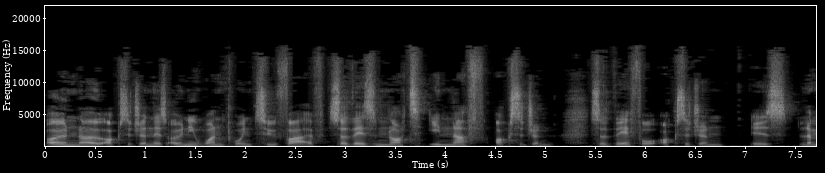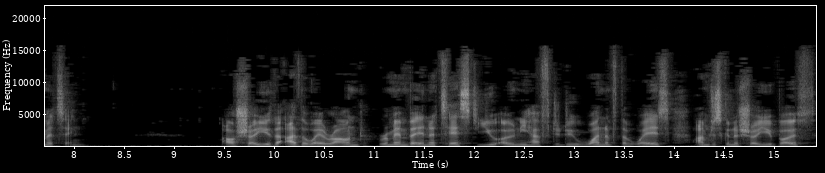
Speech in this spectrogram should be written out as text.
Oh no, oxygen, there's only 1.25. So there's not enough oxygen. So therefore, oxygen is limiting. I'll show you the other way around. Remember in a test, you only have to do one of the ways. I'm just going to show you both.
